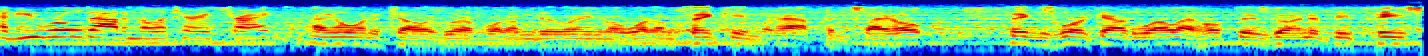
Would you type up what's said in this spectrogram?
Have you ruled out a military strike? I don't want to telegraph what I'm doing or what I'm thinking. What happens? I hope things work out well. I hope there's going to be peace.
